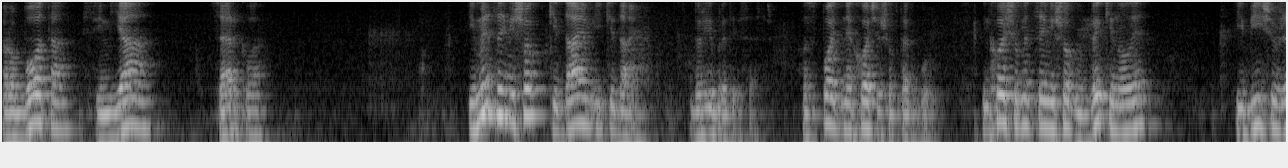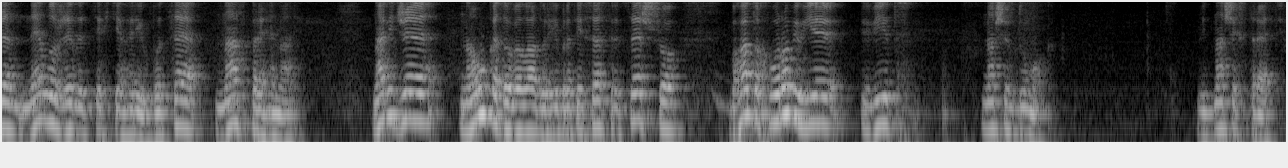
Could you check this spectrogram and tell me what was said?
Робота, сім'я, церква. І ми цей мішок кидаємо і кидаємо, дорогі брати і сестри. Господь не хоче, щоб так було. Він хоче, щоб ми цей мішок викинули і більше вже не ложили цих тягарів, бо це нас перегинає. Навіть же наука довела, дорогі брати і сестри, це, що багато хворобів є від наших думок, від наших стресів,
